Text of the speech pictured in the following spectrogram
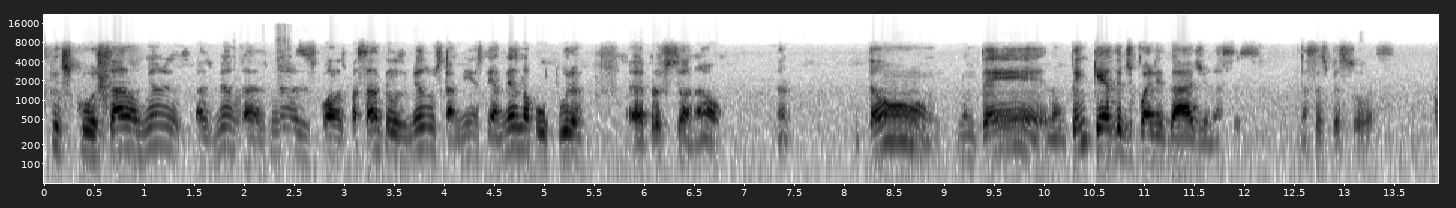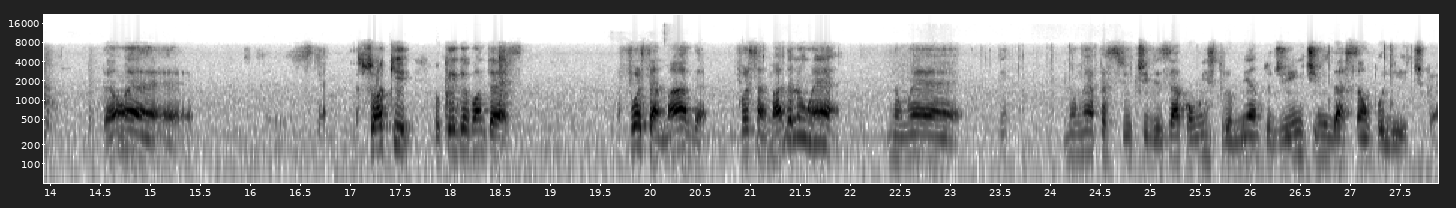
Que cursaram as mesmas, as, mesmas, as mesmas escolas, passaram pelos mesmos caminhos, têm a mesma cultura é, profissional. Né? Então, não tem, não tem queda de qualidade nessas, nessas pessoas. Então, é, é, Só que, o que, que acontece? A Força Armada, Força Armada não é, não é, não é para se utilizar como instrumento de intimidação política.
